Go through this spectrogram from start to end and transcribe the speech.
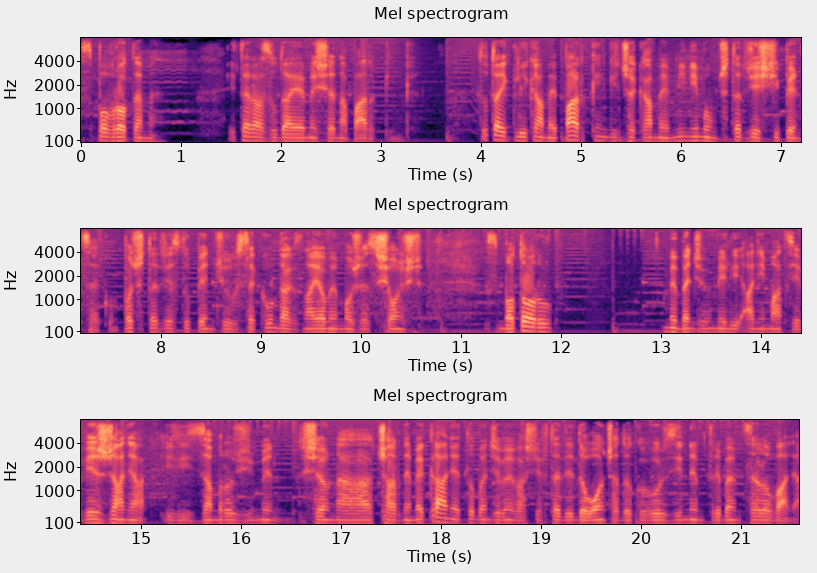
z powrotem i teraz udajemy się na parking. Tutaj klikamy parking i czekamy minimum 45 sekund. Po 45 sekundach znajomy może zsiąść z motoru. My będziemy mieli animację wjeżdżania i zamrozimy się na czarnym ekranie. To będziemy właśnie wtedy dołączać do kogoś z innym trybem celowania.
